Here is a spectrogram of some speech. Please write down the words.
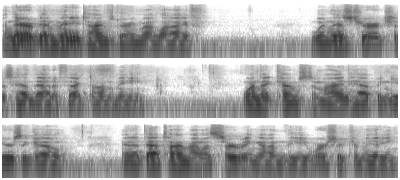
And there have been many times during my life when this church has had that effect on me. One that comes to mind happened years ago, and at that time I was serving on the worship committee,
